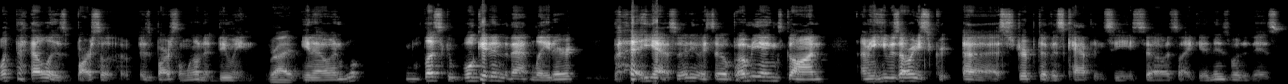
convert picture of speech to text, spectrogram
what the hell is Barcelona is Barcelona doing? Right. You know, and we'll, let's we'll get into that later. But yeah, so anyway, so Aubameyang's gone. I mean, he was already uh, stripped of his captaincy, so it's like it is what it is.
